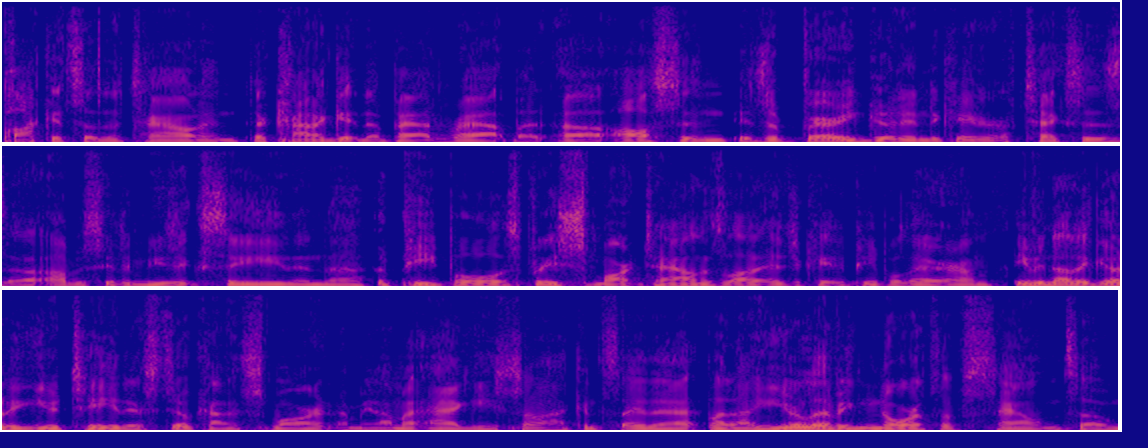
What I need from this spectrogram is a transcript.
pockets of the town, and they're kind of getting a bad rap. But uh, Austin is a very good indicator of Texas. Uh, obviously, the music scene and the, the, people. It's a pretty smart town. There's a lot of educated people there. Um, even though they go to UT, they're still kind of smart. I mean, I'm an Aggie, so I can say that. But uh, you're living north of town, so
